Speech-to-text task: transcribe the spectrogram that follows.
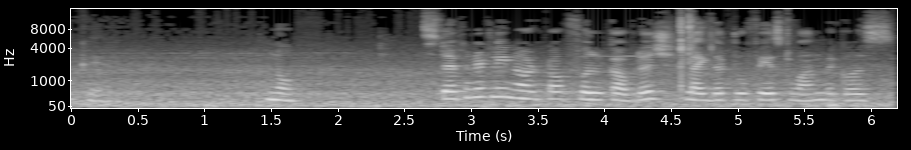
okay no. It's definitely not a full coverage like the Too Faced one because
